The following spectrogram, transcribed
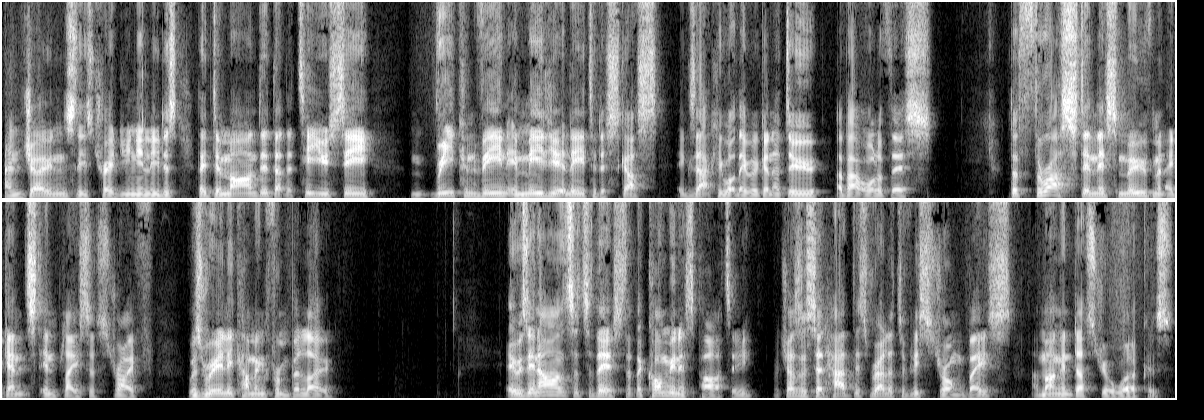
and Jones, these trade union leaders, they demanded that the TUC reconvene immediately to discuss exactly what they were going to do about all of this. The thrust in this movement against in place of strife was really coming from below. It was in answer to this that the Communist Party, which, as I said, had this relatively strong base among industrial workers,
